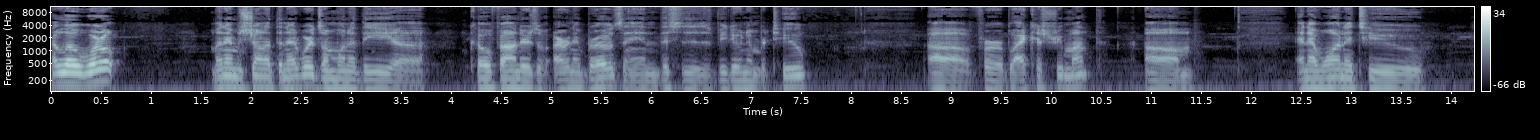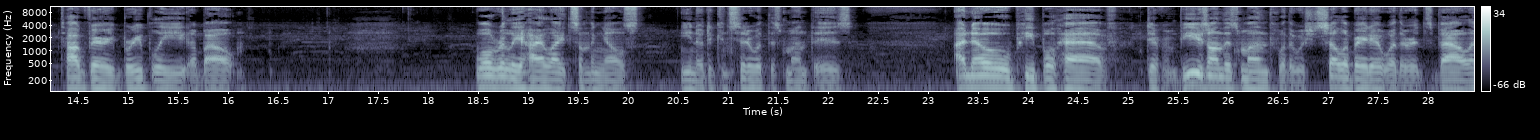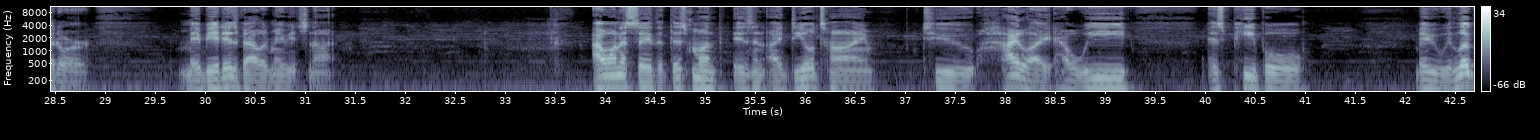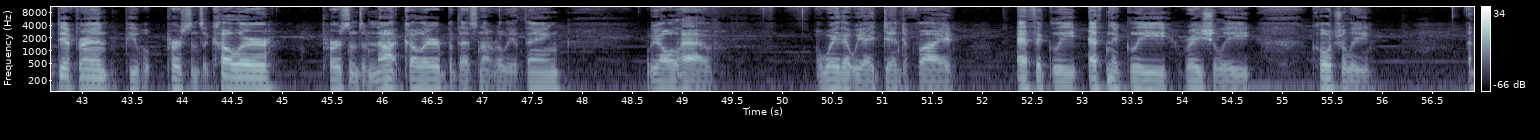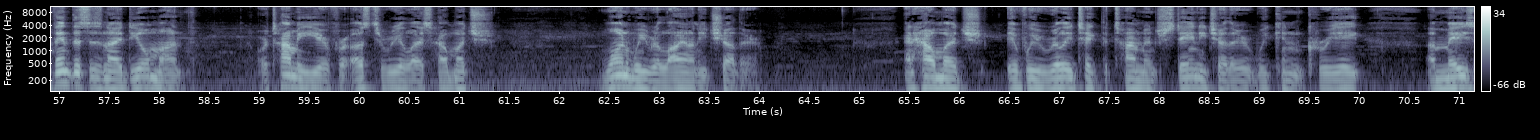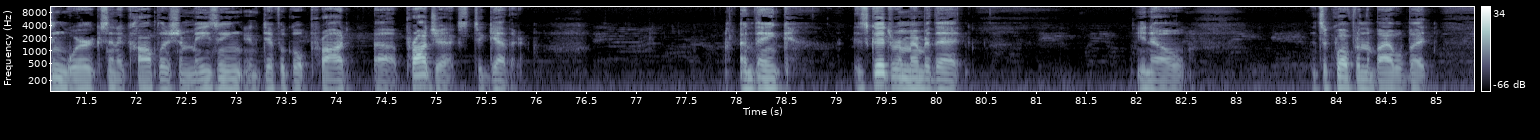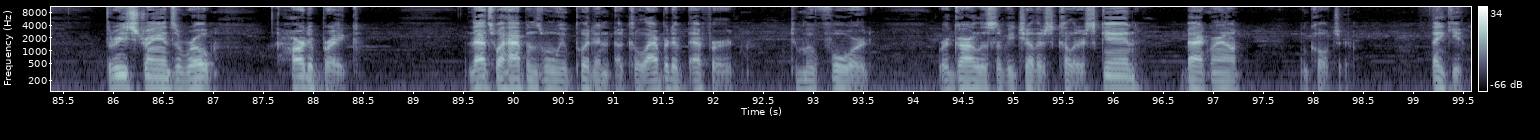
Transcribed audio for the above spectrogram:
Hello world, my name is Jonathan Edwards. I'm one of the uh, co-founders of EireneBros and this is video number two uh, for Black History Month. Um, and I wanted to talk very briefly about, well really highlight something else, you know, to consider what this month is. I know people have different views on this month, whether we should celebrate it, whether it's valid or Maybe it is valid, maybe it's not. I want to say that this month is an ideal time to highlight how we as people maybe we look different, people persons of color, persons of not color, but that's not really a thing. We all have a way that we identify ethically, ethnically, racially, culturally. I think this is an ideal month or time of year for us to realize how much, one, we rely on each other, and how much, if we really take the time to understand each other, we can create amazing works and accomplish amazing and difficult prod, uh, projects together. I think it's good to remember that, you know, it's a quote from the Bible, but three strands of rope, hard to break. That's what happens when we put in a collaborative effort to move forward, regardless of each other's color skin, background, and culture. Thank you.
